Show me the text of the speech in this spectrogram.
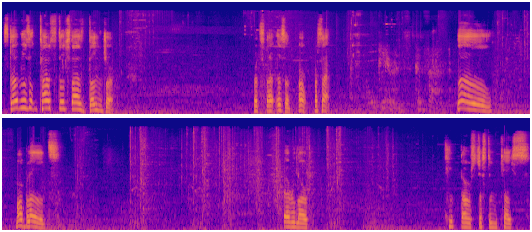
Scary music tells Stitch there's danger. But there isn't. Oh, what's that? Clearance confirmed. Yay! More blades. Bear reload. Keep those just in case.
